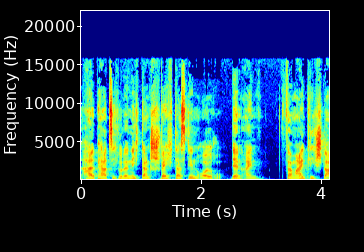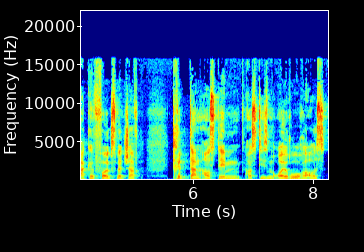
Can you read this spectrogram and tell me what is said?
halbherzig oder nicht, dann schwächt das den Euro. Denn eine vermeintlich starke Volkswirtschaft tritt dann aus, dem, aus diesem Euro raus.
